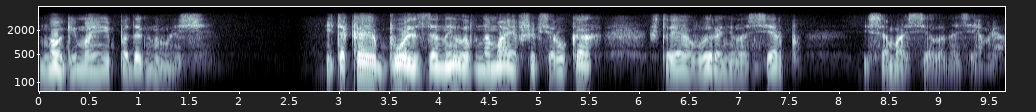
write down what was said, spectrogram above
ноги мои подогнулись. И такая боль заныла в намаявшихся руках, что я выронила серп и сама села на землю.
